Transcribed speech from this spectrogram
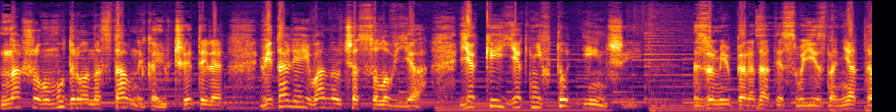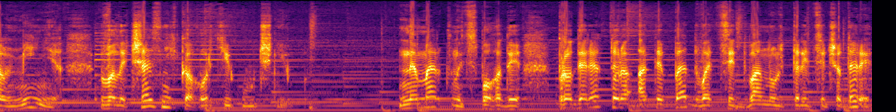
нашого мудрого наставника і вчителя Віталія Івановича Солов'я, який, як ніхто інший, зумів передати свої знання та вміння величезній когорті учнів. Не меркнуть спогади про директора АТП 22034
